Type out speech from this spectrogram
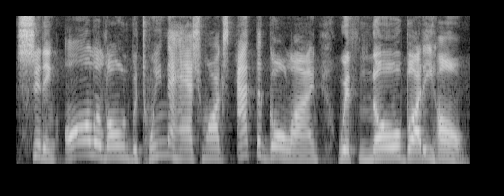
sitting all alone between the hash marks at the goal line with nobody home.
